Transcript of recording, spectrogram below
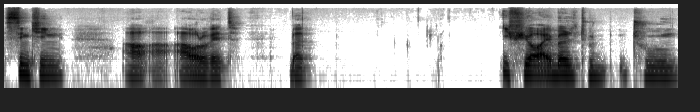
thinking uh, out of it. But if you are able to to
